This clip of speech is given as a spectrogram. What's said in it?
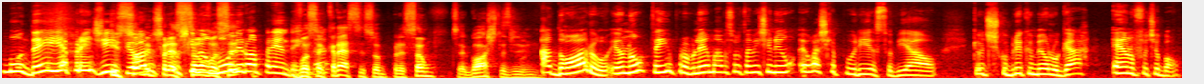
Mudei e aprendi. E Pior pressão, os que não você, mudam e não aprendem. Você né? cresce sob pressão? Você gosta de... Adoro. Eu não tenho problema absolutamente nenhum. Eu acho que é por isso, Bial, que eu descobri que o meu lugar é no futebol.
